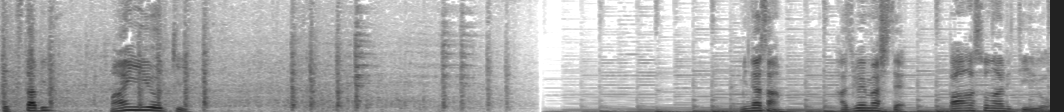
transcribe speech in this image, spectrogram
鉄旅万有記皆さんはじめましてパーソナリティを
